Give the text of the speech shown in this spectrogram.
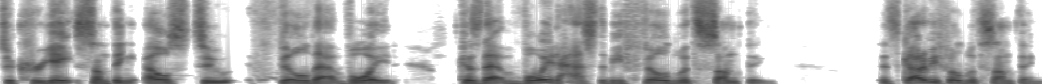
to create something else to fill that void because that void has to be filled with something it's got to be filled with something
